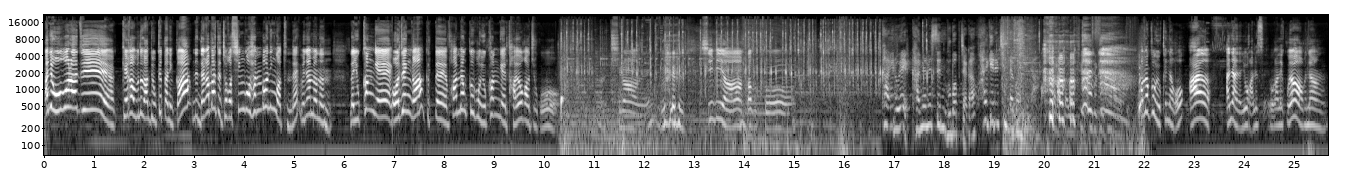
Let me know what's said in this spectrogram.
아니 억울하지. 걔가 먼저 나한테 욕했다니까? 근데 내가 봤을 때 저거 신고 한 번인 것 같은데? 왜냐면은 나 욕한 게 어젠가? 그때 화면 끄고 욕한 게 다여가지고 아, 지랄하네. 시비야 아까부터. 카이로에 가면을 쓴 무법자가 활개를 친다고 합니다. 화면 끄고 욕했냐고? 아유 아니 아니 욕 안 했어요. 욕 안 했고요. 그냥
